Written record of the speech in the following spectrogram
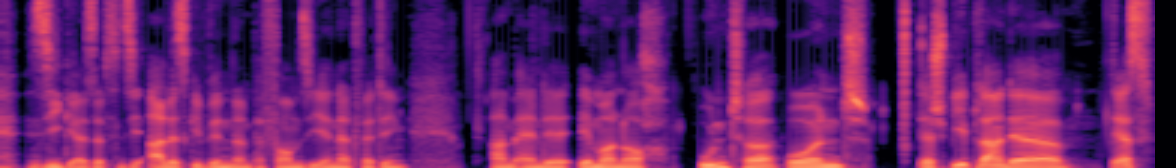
Siege. Also selbst wenn sie alles gewinnen, dann performen sie ihr Net-Rating am Ende immer noch unter. Und der Spielplan, der, der ist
